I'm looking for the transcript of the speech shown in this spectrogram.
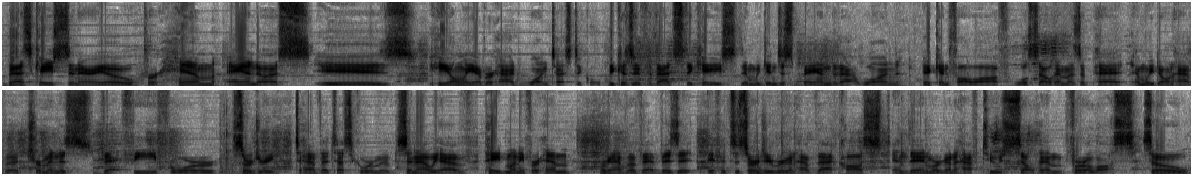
Best case scenario for him and us is he only ever had one testicle. Because if that's the case, then we can just band that one. It can fall off. We'll sell him as a pet, and we don't have a tremendous vet fee for surgery to have that testicle removed. So now we have paid money for him we're gonna have a vet visit. If it's a surgery, we're gonna have that cost, and then we're gonna have to sell him for a loss. So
